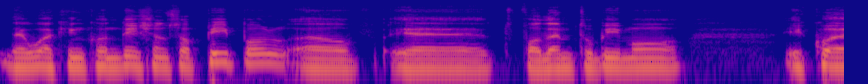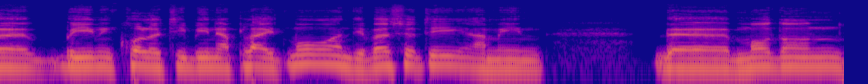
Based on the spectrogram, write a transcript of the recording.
the working conditions of people, of uh, for them to be more equal, being equality being applied more and diversity. I mean, the modern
